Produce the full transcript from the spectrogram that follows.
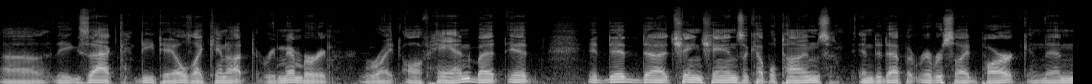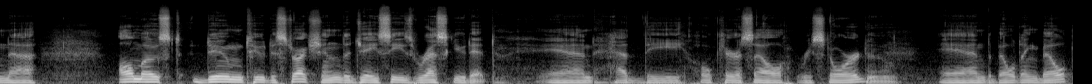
Uh, the exact details I cannot remember right offhand, but it it did uh, change hands a couple times. Ended up at Riverside Park, and then uh, almost doomed to destruction, the JCs rescued it and had the whole carousel restored and the building built.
